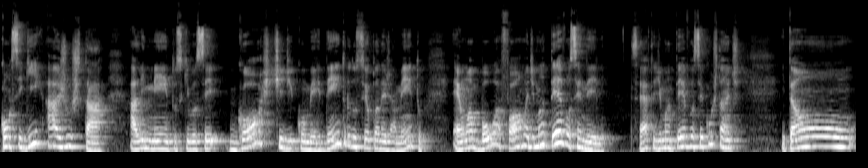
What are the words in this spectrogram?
conseguir ajustar alimentos que você goste de comer dentro do seu planejamento é uma boa forma de manter você nele, certo? De manter você constante. Então, o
